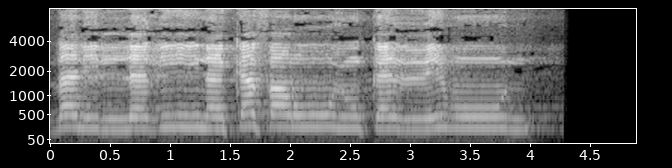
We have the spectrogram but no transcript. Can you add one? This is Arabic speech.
بل الذين كفروا يكذبون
